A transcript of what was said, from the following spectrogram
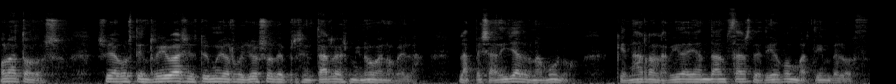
Hola a todos, soy Agustín Rivas y estoy muy orgulloso de presentarles mi nueva novela, La pesadilla de Unamuno, que narra la vida y andanzas de Diego Martín Veloz.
